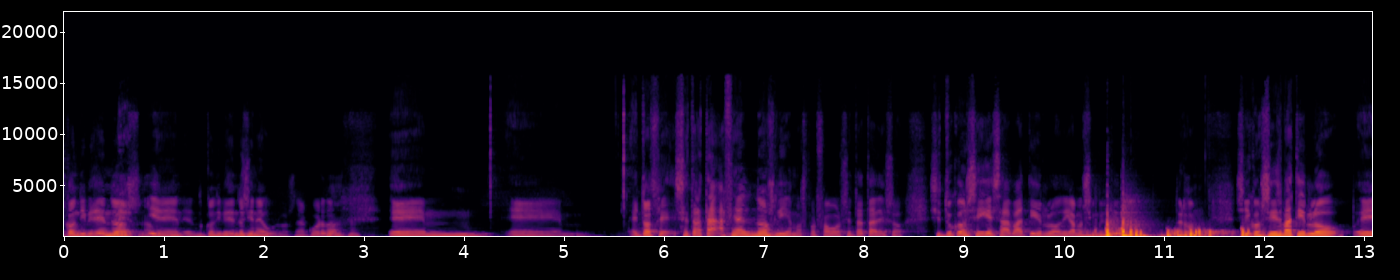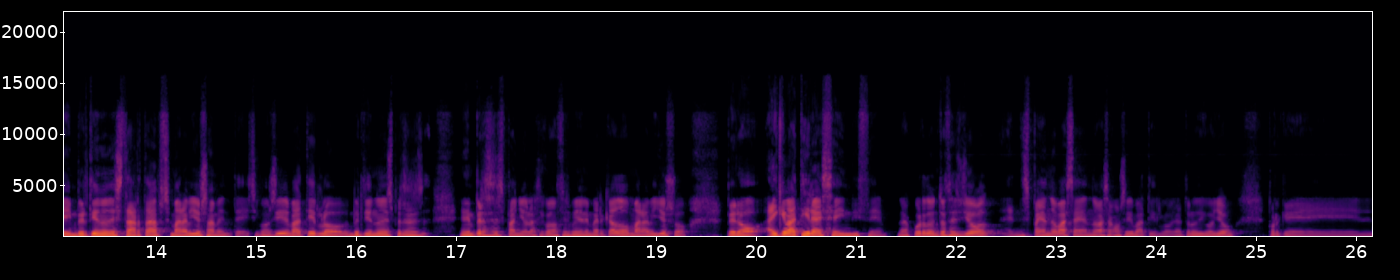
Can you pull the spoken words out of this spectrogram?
con, dividendos y en, con dividendos y en euros, ¿de acuerdo? Em, em, entonces, se trata, al final no os liemos, por favor, se trata de eso. Si tú consigues abatirlo, digamos, invirtiendo si consigues batirlo eh, invirtiendo en startups, maravillosamente. Si consigues batirlo invirtiendo en empresas, españolas y conoces bien el mercado, maravilloso. Pero hay que batir a ese índice, ¿de acuerdo? Entonces yo, en España no vas a, no vas a conseguir batirlo, ya te lo digo yo, porque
